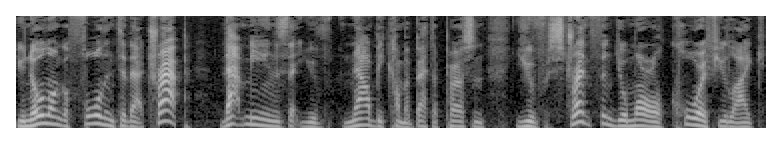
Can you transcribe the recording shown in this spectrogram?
you no longer fall into that trap, that means that you've now become a better person. You've strengthened your moral core, if you like,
